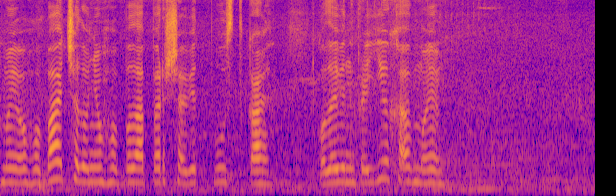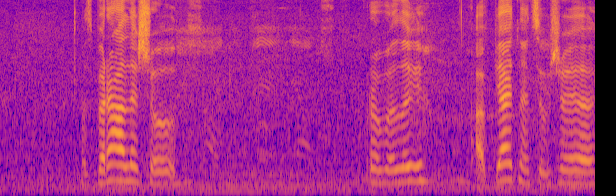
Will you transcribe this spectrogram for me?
ми його бачили, у нього була перша відпустка. Коли він приїхав, ми збирали, що провели, а в п'ятницю вже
